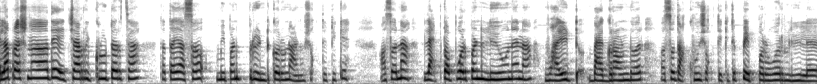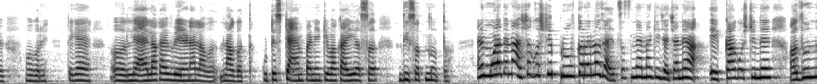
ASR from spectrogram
पहिला प्रश्न ते एच आर रिक्रुटरचा तर ते असं मी पण प्रिंट करून आणू शकते ठीक आहे? असं ना लॅपटॉपवर पण लिहून आहे ना व्हाईट बॅकग्राऊंडवर असं दाखवू शकते की ते पेपरवर लिहिलं आहे वगैरे. ते काय लिहायला काय वेळ नाही लाव लागत. कुठे स्टॅम्प आणि किंवा काही असं दिसत नव्हतं. आणि मुळात त्यांना अशा गोष्टी प्रूव्ह करायला जायचंच नाही ना की ज्याच्याने एका गोष्टीने अजून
